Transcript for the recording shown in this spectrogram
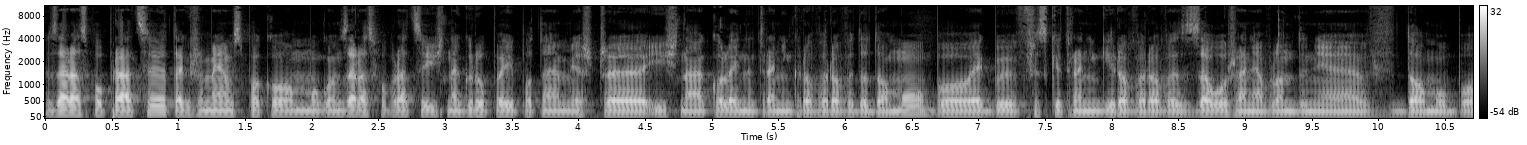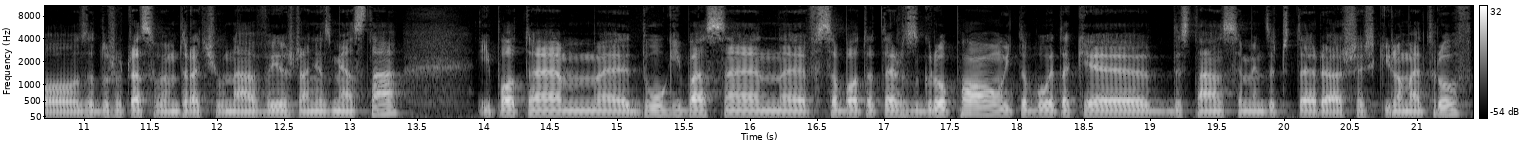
zaraz po pracy, także miałem spoko, mogłem zaraz po pracy iść na grupę i potem jeszcze iść na kolejny trening rowerowy do domu, bo jakby wszystkie treningi rowerowe z założenia w Londynie w domu, bo za dużo czasu bym tracił na wyjeżdżanie z miasta i potem e, długi basen e, w sobotę też z grupą i to były takie dystanse między 4 a 6 kilometrów.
